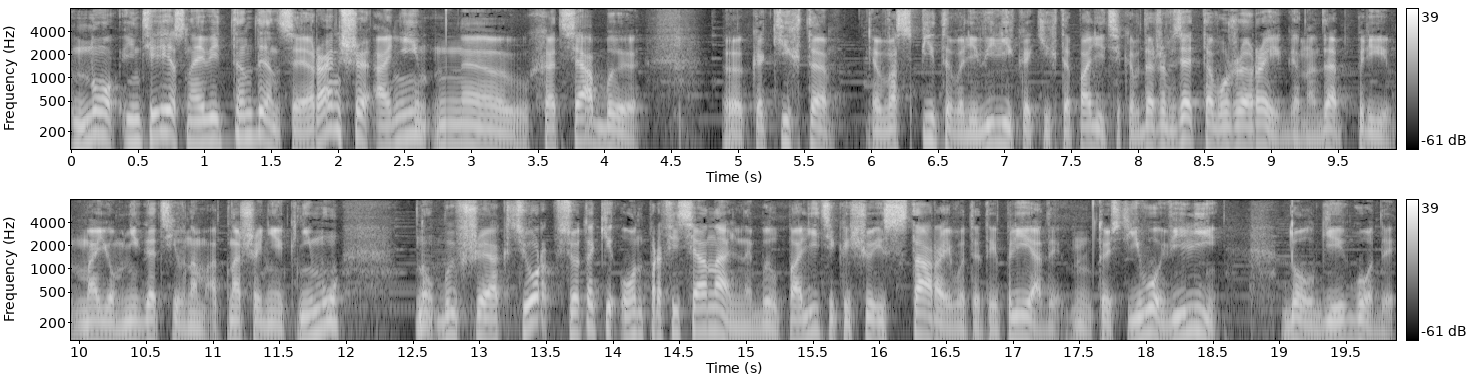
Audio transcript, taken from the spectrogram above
Но интересная ведь тенденция. Раньше они хотя бы каких-то воспитывали, вели каких-то политиков, даже взять того же Рейгана, да, при моем негативном отношении к нему, ну, бывший актер, все-таки он профессиональный был политик еще из старой вот этой плеяды, то есть его вели долгие годы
